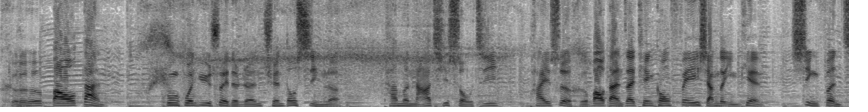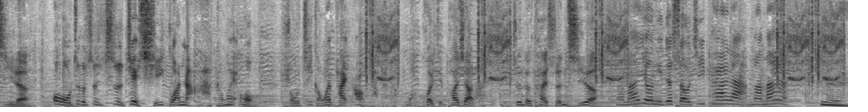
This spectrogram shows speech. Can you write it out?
荷包蛋。昏昏欲睡的人全都醒了，他们拿起手机拍摄荷包蛋在天空飞翔的影片，兴奋极了。哦，这个是世界奇观呐！啊，赶快哦，手机赶快拍哦！哇，快点拍下来，真的太神奇了！妈妈用你的手机拍啦，妈妈。嗯，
